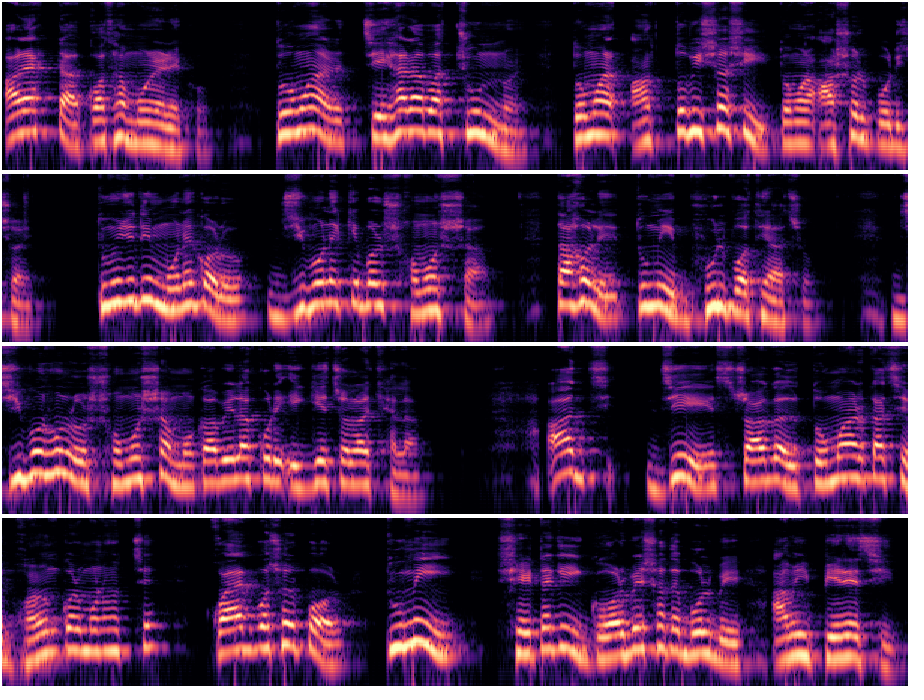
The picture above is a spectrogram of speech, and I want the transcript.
আর একটা কথা মনে রেখো, তোমার চেহারা বা চুন নয়, তোমার আত্মবিশ্বাসই তোমার আসল পরিচয়। তুমি যদি মনে করো জীবনে কেবল সমস্যা, তাহলে তুমি ভুল পথে আছো। জীবন হলো সমস্যা মোকাবিলা করে এগিয়ে চলার খেলা। আজ যে স্ট্রাগল তোমার কাছে ভয়ঙ্কর মনে হচ্ছে, কয়েক বছর পর তুমি সেটাকেই গর্বের সাথে বলবে, আমি পেরেছি।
